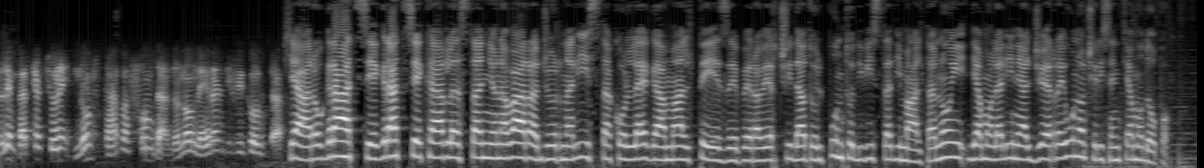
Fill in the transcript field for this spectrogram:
l'imbarcazione non stava affondando, non era in difficoltà. Chiaro, grazie, grazie Carl Stagno Navarra, giornalista, collega maltese, per averci dato il punto di vista di Malta. Noi diamo la linea al GR1, ci risentiamo dopo.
